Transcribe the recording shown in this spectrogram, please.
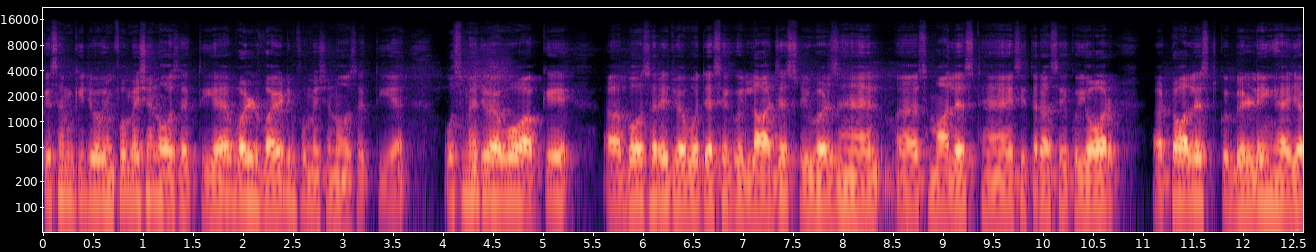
किस्म की जो इंफॉर्मेशन हो सकती है वर्ल्ड वाइड इंफॉर्मेशन हो सकती है। उसमें जो है वो आपके बहुत सारे जो है वो जैसे कोई लार्जेस्ट रिवर्स हैं स्मॉलेस्ट हैं, इसी तरह से कोई और टॉलेस्ट कोई बिल्डिंग है या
